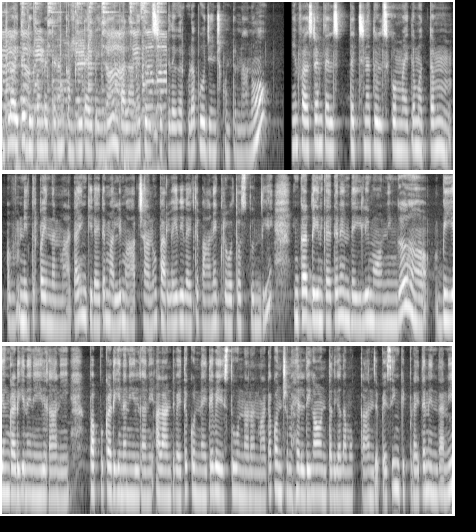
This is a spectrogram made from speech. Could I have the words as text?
ఇంట్లో అయితే దీపం పెట్టడం కంప్లీట్ అయిపోయింది. ఇంకా అలానే తులసి చెట్టు దగ్గర కూడా పూజించుకుంటున్నాను. నేను ఫస్ట్ టైం తెలిసి తెచ్చిన తులసి కొమ్మ అయితే మొత్తం నిద్రపోయిందనమాట ఇంక ఇదైతే మళ్ళీ మార్చాను. పర్లేదు ఇదైతే బాగానే గ్రోత్ వస్తుంది. ఇంకా దీనికైతే నేను డైలీ మార్నింగ్ బియ్యం కడిగిన నీళ్ళు కానీ పప్పు కడిగిన నీళ్ళు కానీ అలాంటివి అయితే కొన్ని అయితే వేస్తూ ఉన్నాను అనమాట కొంచెం హెల్దీగా ఉంటుంది కదా మొక్క అని చెప్పేసి. ఇంక ఇప్పుడైతే నేను దాన్ని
